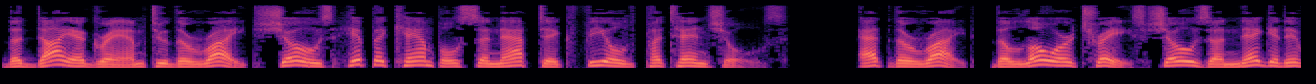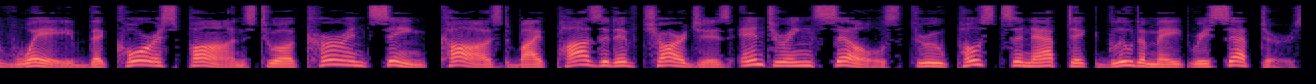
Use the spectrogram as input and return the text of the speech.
The diagram to the right shows hippocampal synaptic field potentials. At the right, the lower trace shows a negative wave that corresponds to a current sink caused by positive charges entering cells through postsynaptic glutamate receptors,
